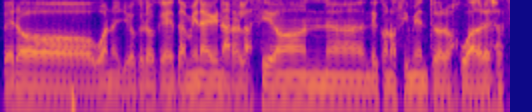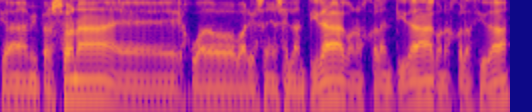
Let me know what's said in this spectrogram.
pero bueno, yo creo que también hay una relación eh, de conocimiento de los jugadores hacia mi persona. Eh, he jugado varios años en la entidad, conozco la entidad, conozco la ciudad.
